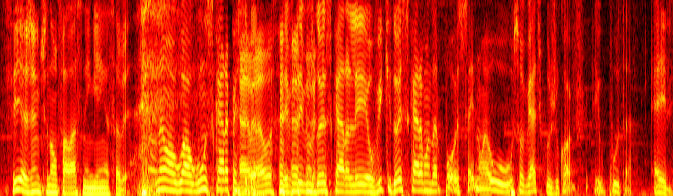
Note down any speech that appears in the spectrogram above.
Se a gente não falasse, ninguém ia saber. Não, algu- alguns caras perceberam. É teve, teve uns dois caras ali, eu vi que dois caras mandaram, pô, isso aí não é o soviético Zhukov? E eu, puta, é ele.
